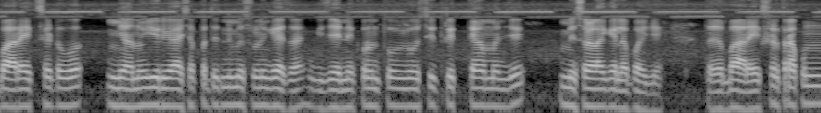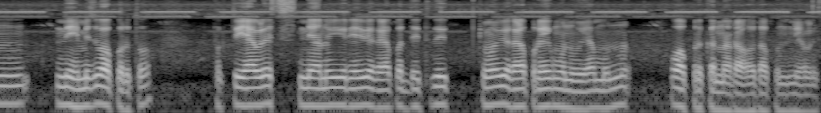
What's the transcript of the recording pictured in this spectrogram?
बारा एकसठ व नॅनो युरिया अशा पद्धतीने मिसळून घ्यायचा आहे की जेणेकरून तो व्यवस्थितरित्या म्हणजे मिसळला गेला पाहिजे. तर बारा एकसठ तर आपण नेहमीच वापरतो. फक्त यावेळेस नॅनो युरिया वेगळ्या पद्धतीत किंवा वेगळा प्रयोग म्हणूया म्हणून वापर करणार आहोत आपण यावेळेस.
